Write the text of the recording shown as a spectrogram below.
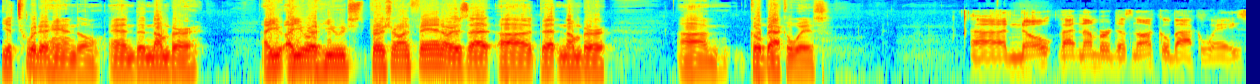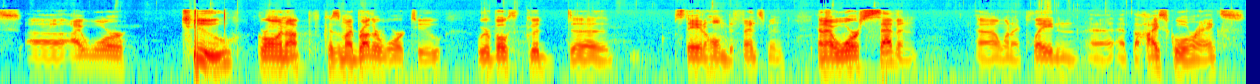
your Twitter handle and the number. Are you are you a huge Bergeron fan, or is that uh, that number um, go back a ways? Uh, no, that number does not go back a ways. Uh, I wore two growing up because my brother wore two. We were both good uh, stay-at-home defensemen, and I wore seven uh, when I played in, uh, at the high school ranks.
